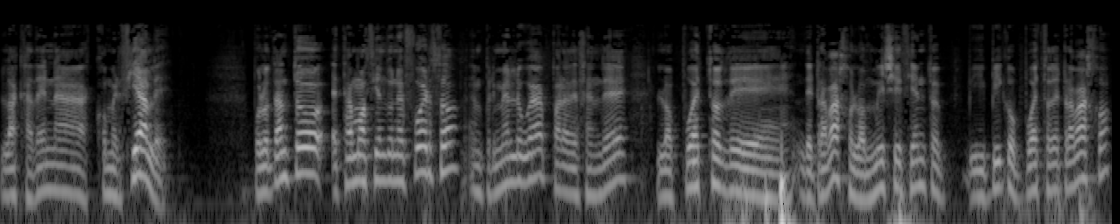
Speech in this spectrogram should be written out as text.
las cadenas comerciales. Por lo tanto, estamos haciendo un esfuerzo, en primer lugar, para defender los puestos de, trabajo, los 1.600 y pico puestos de trabajo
